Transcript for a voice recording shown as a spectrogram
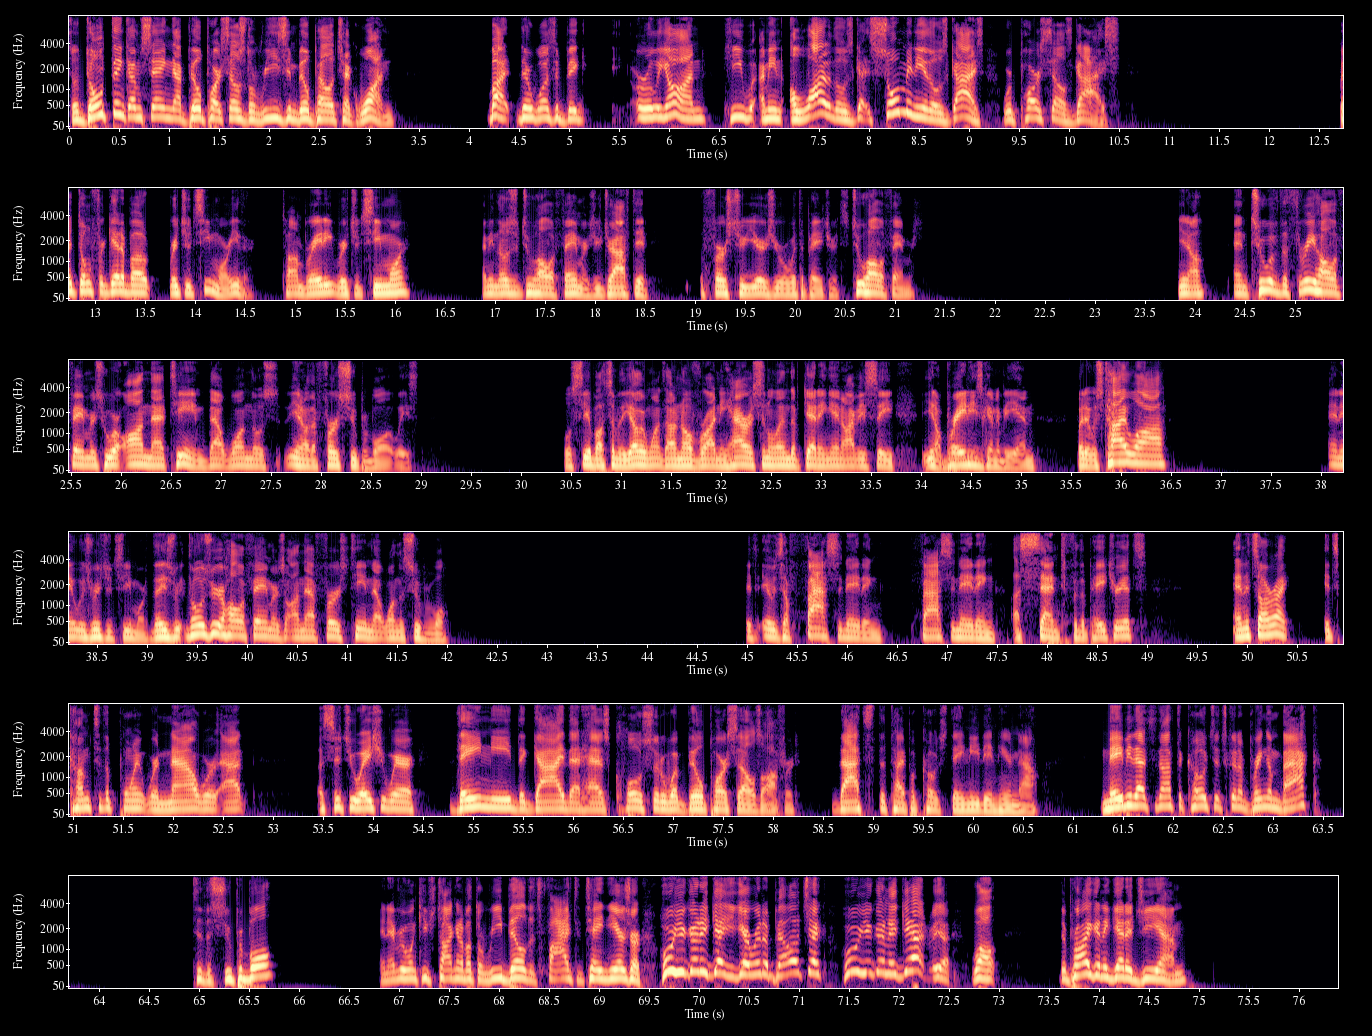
So don't think I'm saying that Bill Parcells is the reason Bill Belichick won, but there was a big early on. He, I mean, a lot of those guys, so many of those guys were Parcells guys. But don't forget about Richard Seymour either. Tom Brady, Richard Seymour. I mean, those are two Hall of Famers. You drafted the first two years you were with the Patriots, two Hall of Famers. You know, and two of the three Hall of Famers who are on that team that won those, you know, the first Super Bowl at least. We'll see about some of the other ones. I don't know if Rodney Harrison will end up getting in. Obviously, you know, Brady's going to be in. But it was Ty Law and it was Richard Seymour. Those, were your Hall of Famers on that first team that won the Super Bowl. It, it was a fascinating, fascinating ascent for the Patriots. And it's all right. It's come to the point where now we're at a situation where they need the guy that has closer to what Bill Parcells offered. That's the type of coach they need in here now. Maybe that's not the coach that's going to bring them back to the Super Bowl, and everyone keeps talking about the rebuild, it's five to 10 years, or who are you going to get? You get rid of Belichick? Who are you going to get? Well, they're probably going to get a GM,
